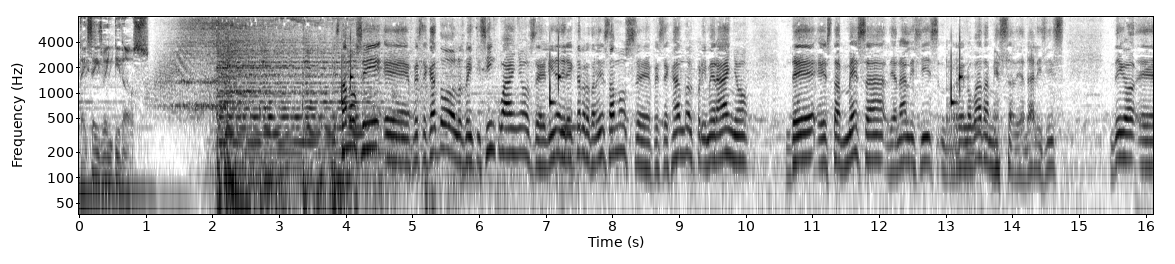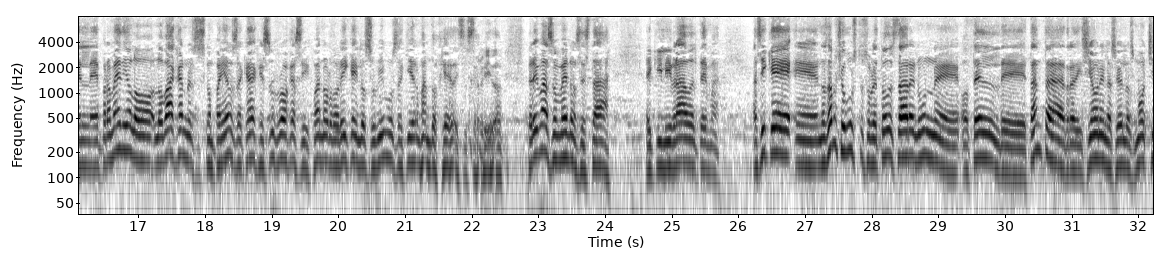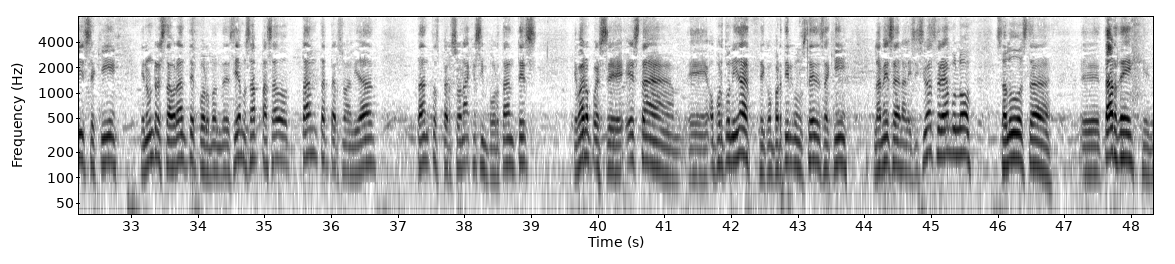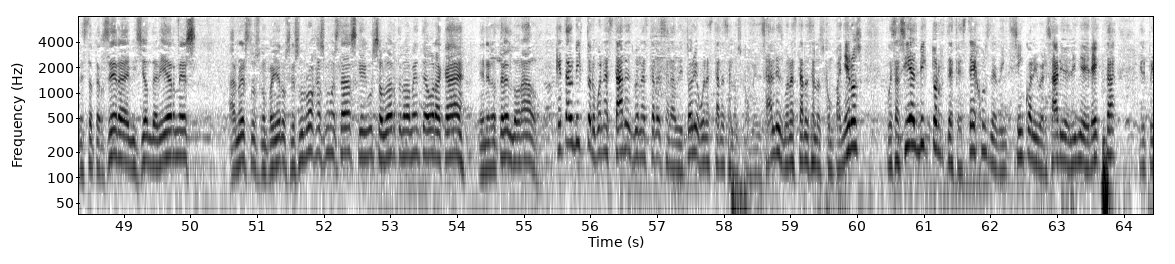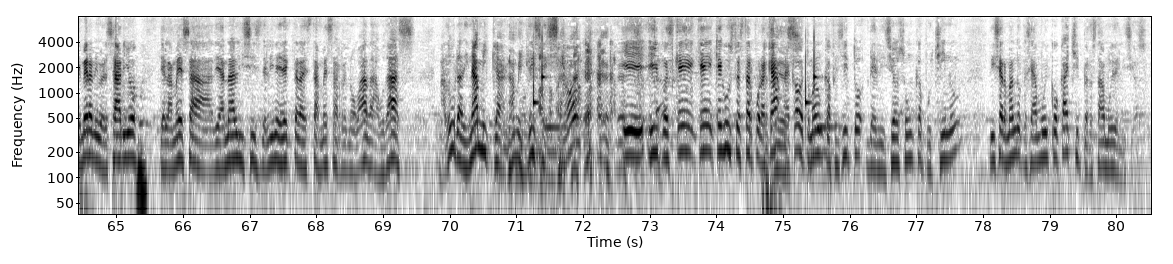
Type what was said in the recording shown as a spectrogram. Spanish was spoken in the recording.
466622. Estamos sí, eh, festejando los 25 años de línea directa, pero también estamos eh, festejando el primer año de esta mesa de análisis, renovada mesa de análisis. Digo, el eh, promedio lo, bajan nuestros compañeros acá, Jesús Rojas y Juan Ordorica, y lo subimos aquí Armando Ojeda y su servidor. Pero ahí más o menos está equilibrado el tema. Así que eh, nos da mucho gusto, sobre todo, estar en un eh, hotel de tanta tradición en la ciudad de Los Mochis, aquí en un restaurante por donde decíamos ha pasado tanta personalidad, tantos personajes importantes, que bueno, pues eh, esta oportunidad de compartir con ustedes aquí la mesa de análisis. Sin más preámbulo, saludo esta tarde, en esta tercera emisión de viernes a nuestros compañeros. Jesús Rojas, ¿cómo estás? Qué gusto saludarte nuevamente ahora acá en el Hotel El Dorado. ¿Qué tal, Víctor? Buenas tardes, buenas tardes al auditorio, buenas tardes a los comensales, buenas tardes a los compañeros. Pues así es, Víctor, de festejos del 25 aniversario de Línea Directa, el primer aniversario de la mesa de análisis de Línea Directa, de esta mesa renovada, audaz madura, dinámica, dinámica ¿no? y, pues qué, qué, qué, gusto estar por acá. Me acabo de tomar un cafecito delicioso, un capuchino Dice Armando que sea muy cocachi, pero estaba muy delicioso.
